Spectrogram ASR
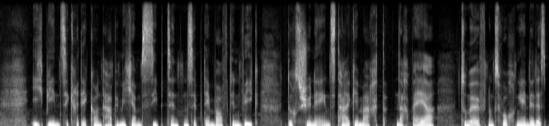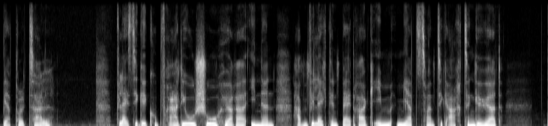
Ich bin Sigrid Ecker und habe mich am 17. September auf den Weg durchs schöne Enstal gemacht, nach Weiher zum Eröffnungswochenende des Bertholdsal. Fleißige Kupf-Radio-Show-HörerInnen haben vielleicht den Beitrag im März 2018 gehört –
